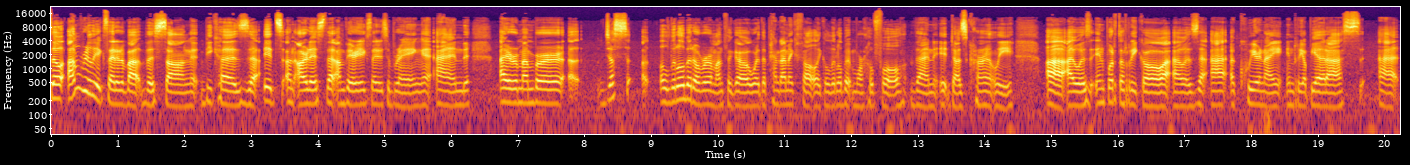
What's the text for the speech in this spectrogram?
So I'm really excited about this song because it's an artist that I'm very excited to bring. And I remember uh, just a, a little bit over a month ago where the pandemic felt like a little bit more hopeful than it does currently. Uh, I was in Puerto Rico. I was at a queer night in Rio Piedras at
